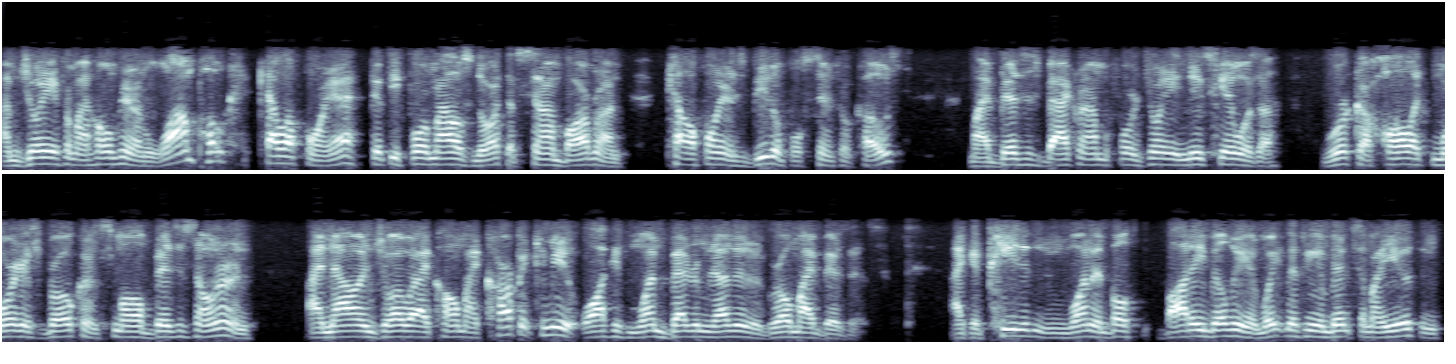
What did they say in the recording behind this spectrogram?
I'm joining from my home here in Lompoc, California, 54 miles north of Santa Barbara on California's beautiful Central Coast. My business background before joining Nu Skin was a workaholic mortgage broker and small business owner, and I now enjoy what I call my carpet commute, walking from one bedroom to another to grow my business. I competed and won in both bodybuilding and weightlifting events in my youth, and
